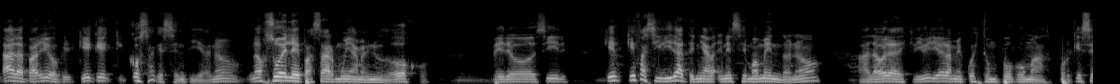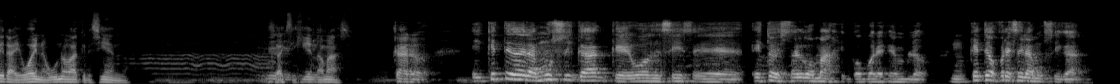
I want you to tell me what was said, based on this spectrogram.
ah, la parió, qué, qué- qué- qué cosa que sentía, ¿no? No suele pasar muy a menudo, ojo. Pero decir, qué, qué facilidad tenía en ese momento, ¿no? A la hora de escribir y ahora me cuesta un poco más. ¿Por qué será? Y bueno, uno va creciendo, se va exigiendo más. Claro. ¿Y qué te da la música que vos decís, eh, esto es algo mágico, por ejemplo? Mm. ¿Qué te ofrece la música?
